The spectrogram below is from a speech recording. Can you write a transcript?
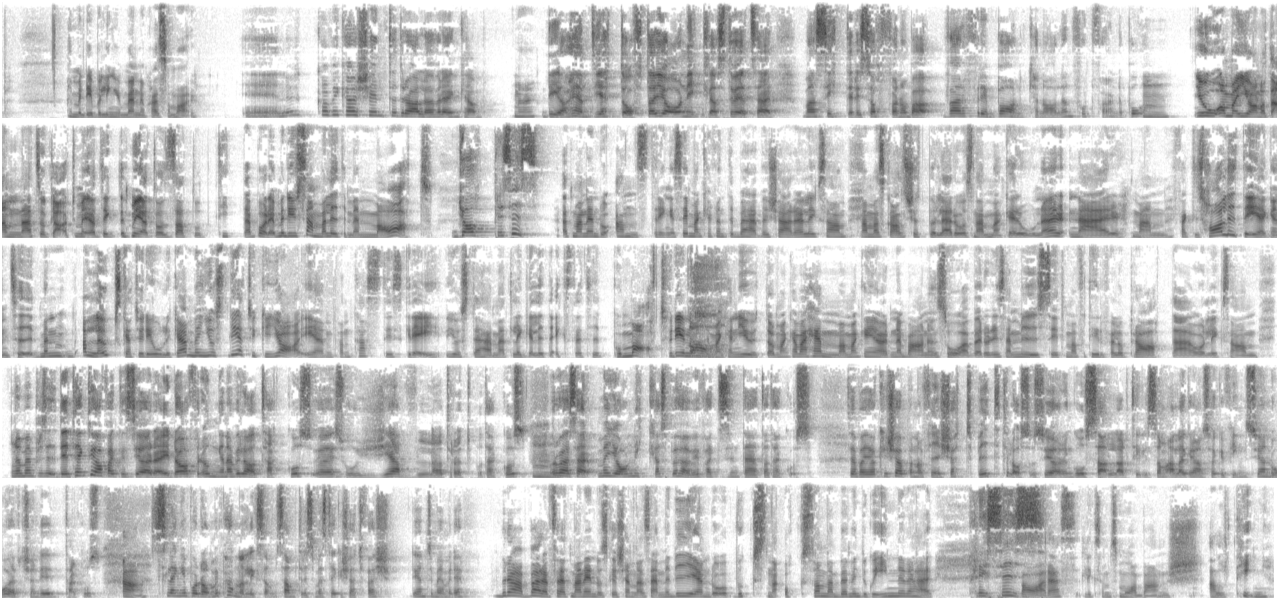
Men det är väl ingen människa som har? Eh, nu kan vi kanske inte dra alla över en kam. Nej. Det har hänt jätteofta. Jag och Niklas, du vet så här, man sitter i soffan och bara, varför är Barnkanalen fortfarande på? Jo, om man gör något annat såklart. Men jag tänkte med att de satt och tittade på det. Men det är ju samma lite med mat. Ja, precis. Att man ändå anstränger sig. Man kanske inte behöver köra liksom mamma Scans köttbullar och snabbmakaroner när man faktiskt har lite egen tid. Men alla uppskattar ju det olika. Men just det tycker jag är en fantastisk grej. Just det här med att lägga lite extra tid på mat. För det är någonting Ja. man kan njuta av. Man kan vara hemma, man kan göra det när barnen sover. Och det är så här mysigt, man får tillfälle att prata och liksom... Ja men precis, det tänkte jag faktiskt göra idag för ungarna vill ha tacos och jag är så jävla trött på tacos. Och då var jag så här, men jag och Niklas behöver ju faktiskt inte äta tacos. Så jag bara, jag kan köpa någon fin köttbit till oss och så gör en god sallad till. Som alla grönsaker finns ju ändå eftersom det är tacos. Ja. Slänger på dem i pannan liksom samtidigt som jag steker köttfärs. Det är inte mer med det. Bra, bara för att man ändå ska känna så här, men vi är ändå vuxna också. Man behöver inte gå in i det här Precis. bara liksom småbarns allting.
